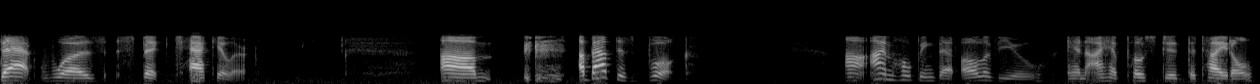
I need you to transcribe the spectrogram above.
that was spectacular. Um, about this book, uh, I'm hoping that all of you, and I have posted the title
